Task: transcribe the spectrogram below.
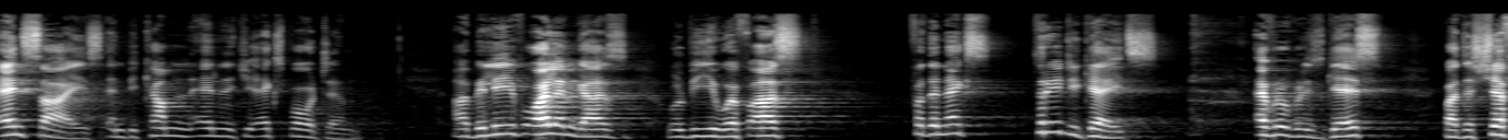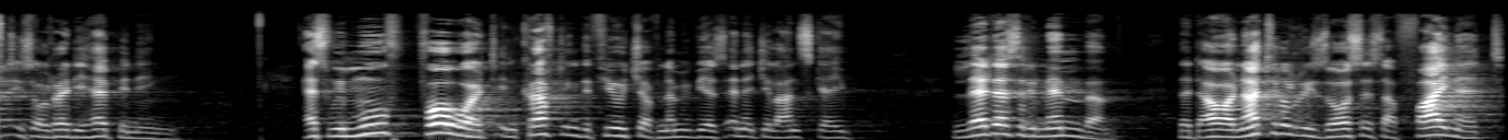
and size and become an energy exporter. I believe oil and gas will be with us for the next three decades. Everybody's guess, but the shift is already happening. As we move forward in crafting the future of Namibia's energy landscape, let us remember that our natural resources are finite,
